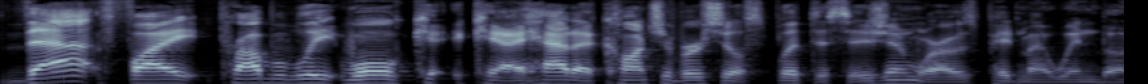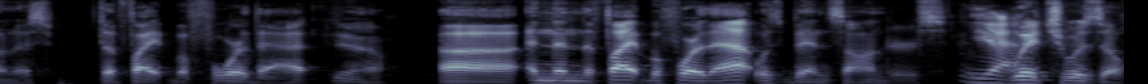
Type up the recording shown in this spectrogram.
That fight probably well, okay, okay, I had a controversial split decision where I was paid my win bonus. The fight before that, Yeah. uh, and then the fight before that was Ben Saunders, Yeah. which was a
